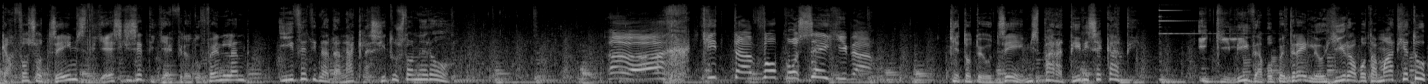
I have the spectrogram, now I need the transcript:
Καθώς ο James διέσχιζε τη γέφυρα του Φένλαντ, είδε την αντανάκλασή του στο νερό. Αχ, κοίτα εδώ πως έγινα. Και τότε ο James παρατήρησε κάτι. Η κοιλίδα από πετρέλαιο γύρω από τα μάτια του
